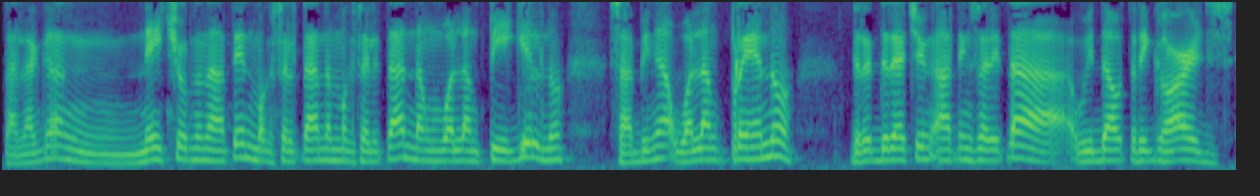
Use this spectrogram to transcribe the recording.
talagang nature na natin magsalita ng magsalita ng walang pigil, no? Sabi nga, walang preno dire-diretso yung ating salita without regards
